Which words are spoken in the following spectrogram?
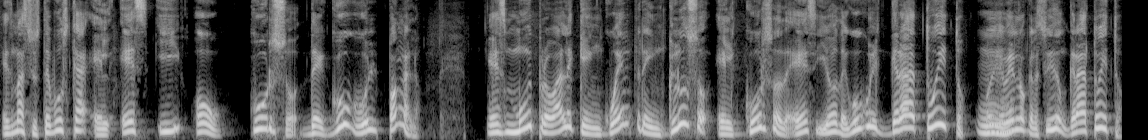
Es más, si usted busca el SEO curso de Google, póngalo. Es muy probable que encuentre incluso el curso de SEO de Google gratuito. Oye, bien lo que le estoy diciendo, gratuito.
